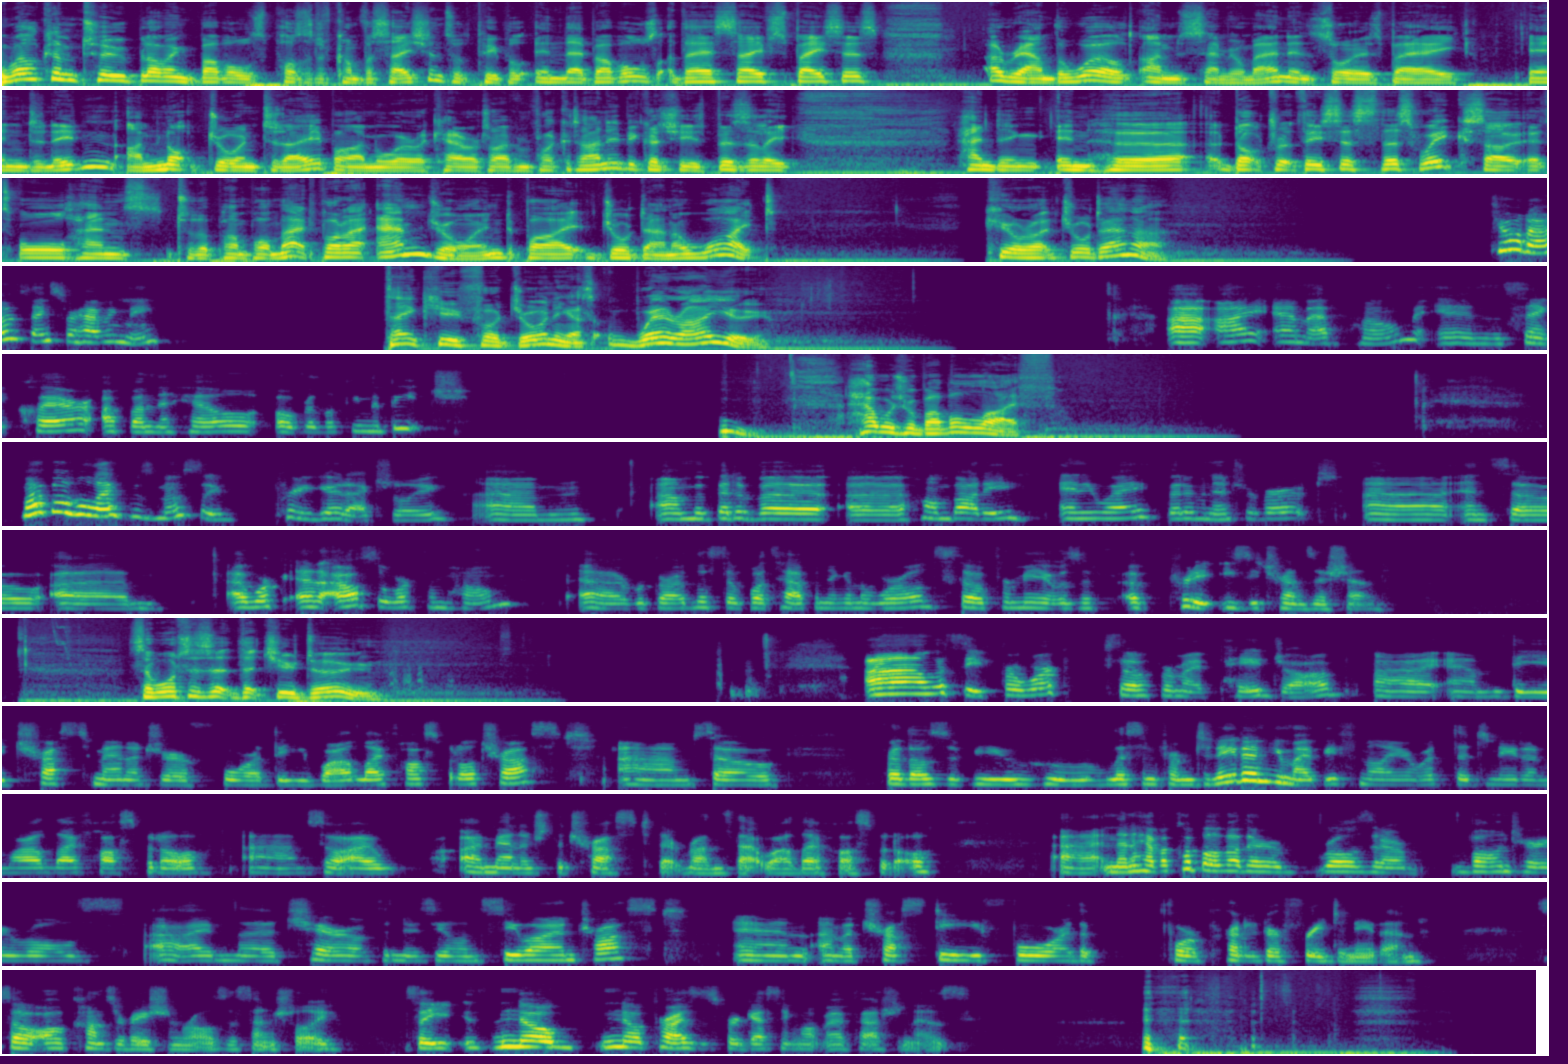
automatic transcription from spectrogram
Welcome to Blowing Bubbles Positive Conversations with people in their bubbles, their safe spaces around the world. I'm Samuel Mann in Sawyers Bay in Dunedin. I'm not joined today by Moira Karatai from Whakatane because she's busily handing in her doctorate thesis this week, so it's all hands to the pump on that. But I am joined by Jordana White. Kia ora, Jordana. Kia ora, thanks for having me. Thank you for joining us. Where are you? Uh, I am at home in St. Clair, up on the hill overlooking the beach. How was your bubble life? My bubble life was mostly pretty good, actually. Um, I'm a bit of a, a, homebody anyway, bit of an introvert, uh, and so um, I work, and I also work from home, uh, regardless of what's happening in the world. So for me, it was a, a pretty easy transition. So, what is it that you do? Uh, let's see, for work, so for my paid job, I am the trust manager for the Wildlife Hospital Trust. Um, so for those of you who listen from Dunedin, you might be familiar with the Dunedin Wildlife Hospital. Um, so I, I manage the trust that runs that wildlife hospital. Uh, and then I have a couple of other roles that are voluntary roles. I'm the chair of the New Zealand Sea Lion Trust, and I'm a trustee for the for Predator Free Dunedin. So all conservation roles essentially. So you, no no prizes for guessing what my passion is.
